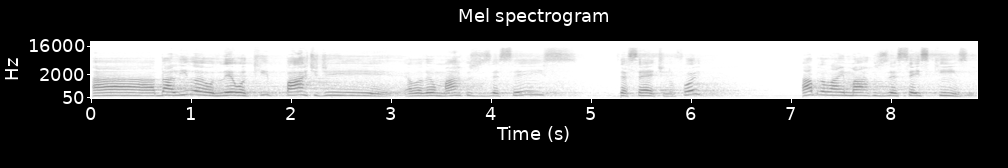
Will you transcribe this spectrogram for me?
A Dalila leu aqui parte de. Ela leu Marcos 16, 17, não foi? Abra lá em Marcos 16, 15.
